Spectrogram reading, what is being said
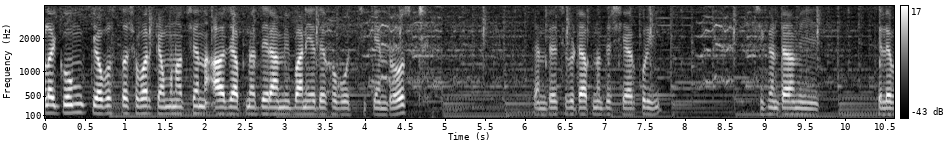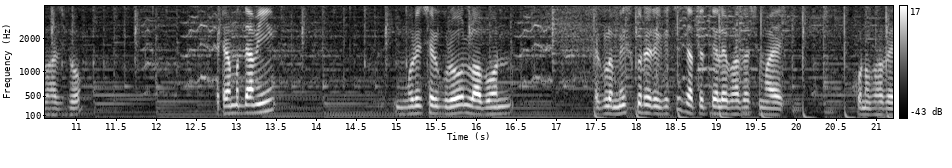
আলাইকুম, কী অবস্থা সবার? কেমন আছেন? আজ আপনাদের আমি বানিয়ে দেখাবো চিকেন রোস্ট। দেন রেসিপিটা আপনাদের শেয়ার করি। চিকেনটা আমি তেলে ভাজবো। এটার মধ্যে আমি মরিচের গুঁড়ো, লবণ এগুলো মিক্স করে রেখেছি যাতে তেলে ভাজার সময় কোনোভাবে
